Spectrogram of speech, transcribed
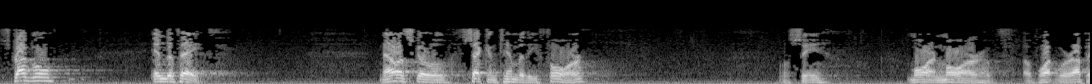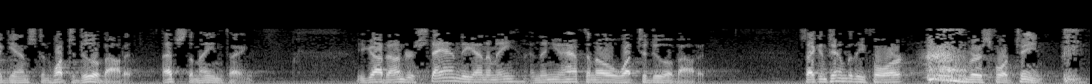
struggle in the faith. Now let's go 2 Timothy 4. We'll see more and more of, of what we're up against and what to do about it. That's the main thing. You got to understand the enemy, and then you have to know what to do about it. 2 Timothy 4, verse 14.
